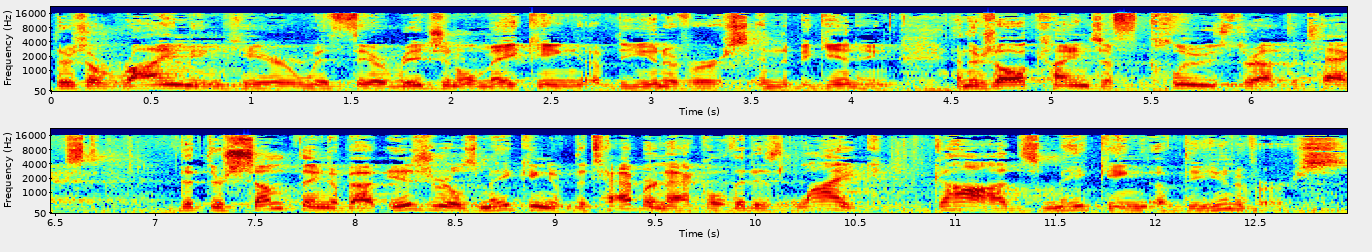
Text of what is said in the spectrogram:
There's a rhyming here with the original making of the universe in the beginning. And there's all kinds of clues throughout the text that there's something about Israel's making of the tabernacle that is like God's making of the universe.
